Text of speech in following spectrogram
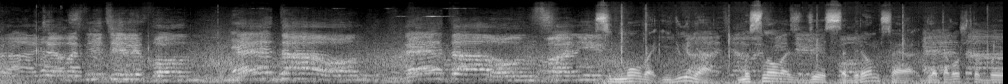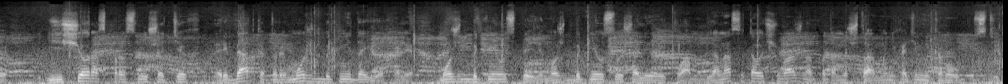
Хотя возьми телефон, это июня мы снова здесь соберемся для того, чтобы еще раз прослушать тех ребят, которые, может быть, не доехали, может быть, не успели, может быть, не услышали рекламу. Для нас это очень важно, потому что мы не хотим никого упустить.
